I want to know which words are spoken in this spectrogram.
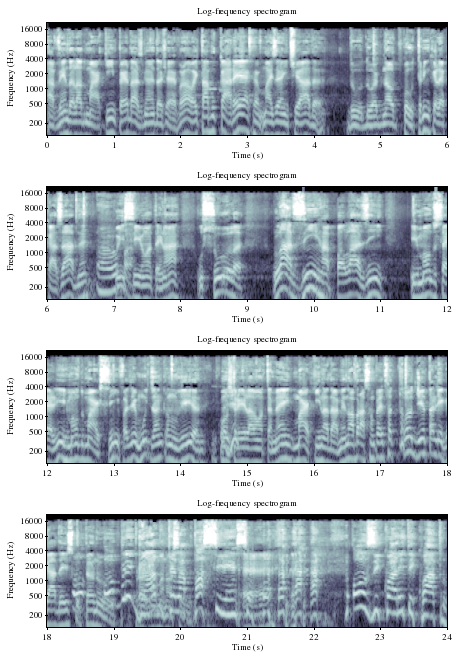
a venda lá do Marquinhos, perto das ganhas da Gebral. Aí tava o Careca, mas é a enteada do, do Agnaldo Coutrinho, que ele é casado, né? Opa. Conheci ontem lá. O Sula, o Lazinho, rapaz, o Lazinho. Irmão do Celinho, irmão do Marcinho, fazia muitos anos que eu não via. Encontrei lá ontem também, o Marquinho lá da Mena. Um abração pra ele. Todo dia tá ligado aí, escutando O- o programa Obrigado nosso. pela paciência. É. 11:44.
